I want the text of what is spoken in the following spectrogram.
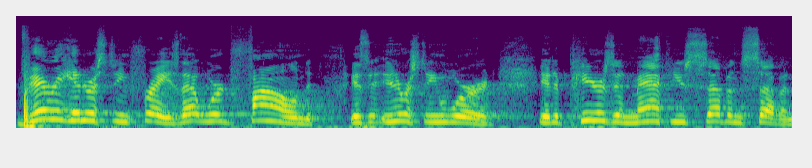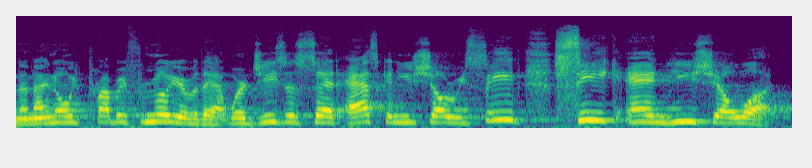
Very interesting phrase. That word found is an interesting word. It appears in Matthew 7 7, and I know you're probably familiar with that, where Jesus said, Ask and you shall receive, seek and ye shall what?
